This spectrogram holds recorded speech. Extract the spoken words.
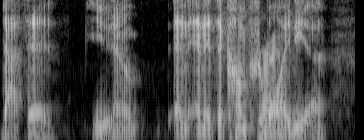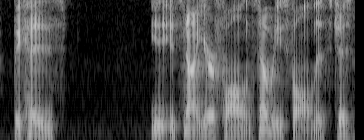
that's it you know and and it's a comfortable Right. idea because it's not your fault it's nobody's fault it's just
